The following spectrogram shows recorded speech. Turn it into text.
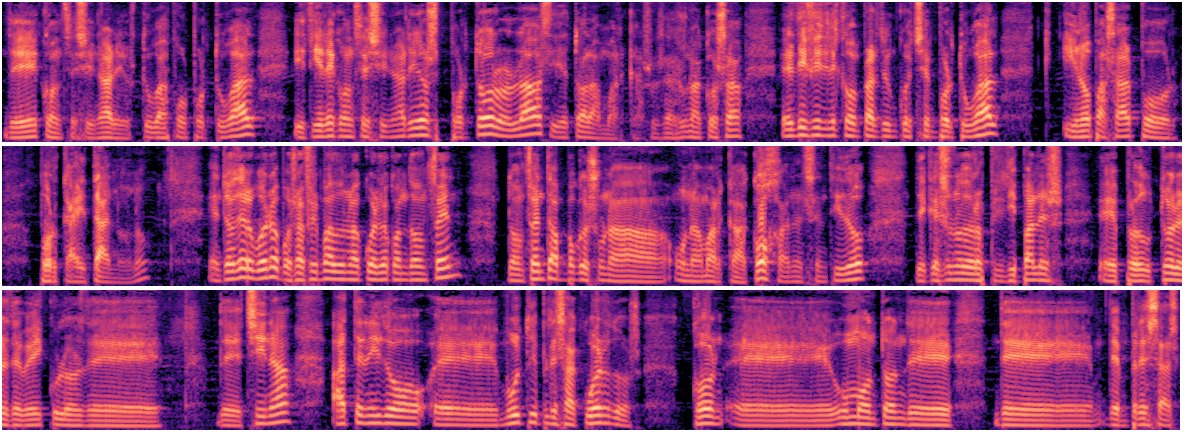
de concesionarios. Tú vas por Portugal y tiene concesionarios por todos los lados y de todas las marcas. O sea, es una cosa, es difícil comprarte un coche en Portugal y no pasar por, por Caetano, ¿no? Entonces, bueno, pues ha firmado un acuerdo con Dongfeng. Dongfeng tampoco es una, una marca coja, en el sentido de que es uno de los principales eh, productores de vehículos de, China. Ha tenido eh, múltiples acuerdos con eh, un montón de, de- empresas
